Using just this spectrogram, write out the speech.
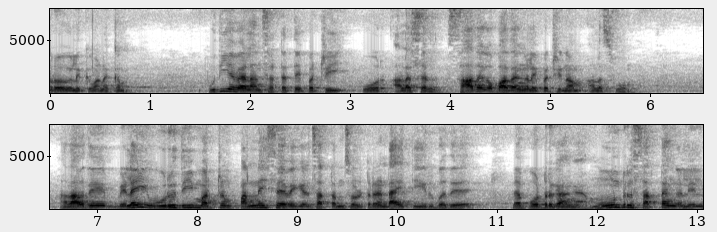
உறவுகளுக்கு வணக்கம். புதிய வேளாண் சட்டத்தை பற்றி ஓர் அலசல் சாதக பாதகங்களை பற்றி நாம் அலசுவோம். அதாவது விலை உறுதி மற்றும் பண்ணை சேவைகள் சட்டம் சொல்லிட்டு ரெண்டாயிரத்தி இருபதுல போட்டிருக்காங்க. மூன்று சட்டங்களில்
